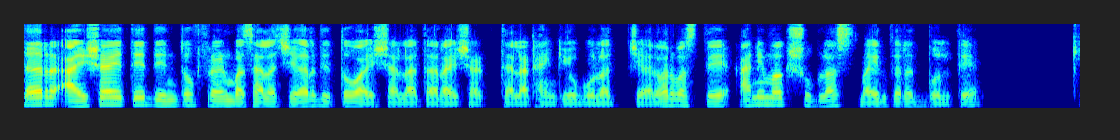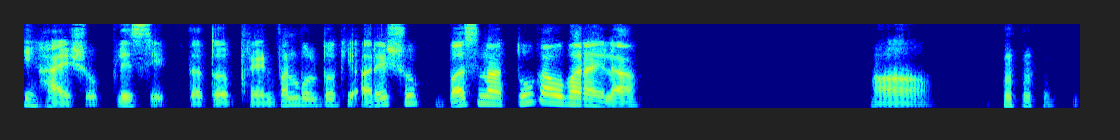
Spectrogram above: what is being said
तर आयशा येते दिन तो फ्रेंड बसायला चेअर देतो आयशाला तर आयशा त्याला थँक्यू बोलत चेअरवर बसते आणि मग शुभला स्माइल करत बोलते की हाय शुभ प्लीज सीट तर तो फ्रेंड पण बोलतो की अरे शुभ बस ना तू का उभा राहिला? हा.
